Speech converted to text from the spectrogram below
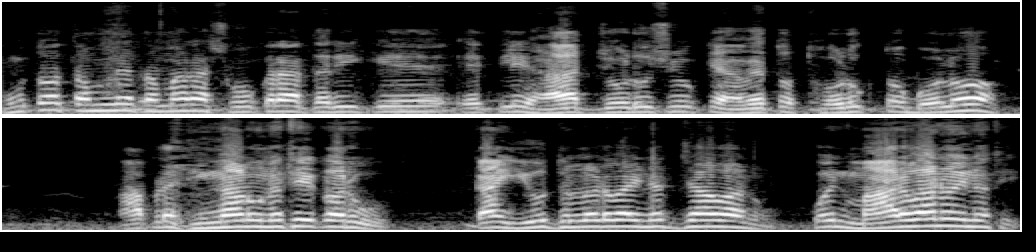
હું તો તમને તમારા છોકરા તરીકે એટલી હાથ જોડું છું કે હવે તો થોડુંક તો બોલો. આપણે ધીંગાણું નથી કરવું. કાંઈ યુદ્ધ લડવાય નથી જવાનું. કોઈને મારવાનોય નથી.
